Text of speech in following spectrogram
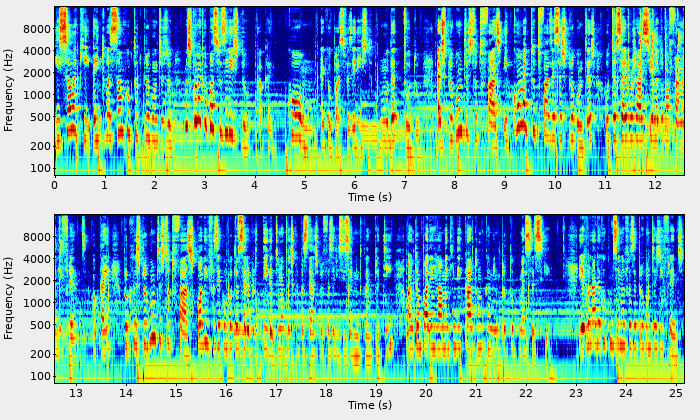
E só aqui a intuação com que tu te perguntas do, mas como é que eu posso fazer isto? Do, ok, como é que eu posso fazer isto? Muda tudo. As perguntas que tu te fazes e como é que tu te fazes essas perguntas, o teu cérebro já aciona de uma forma diferente, ok? Porque as perguntas que tu te fazes podem fazer com que o teu cérebro te diga tu não tens capacidades para fazer isso, isso é muito grande para ti, ou então podem realmente indicar-te um caminho para que tu comeces a seguir. E a verdade é que eu comecei a fazer perguntas diferentes.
